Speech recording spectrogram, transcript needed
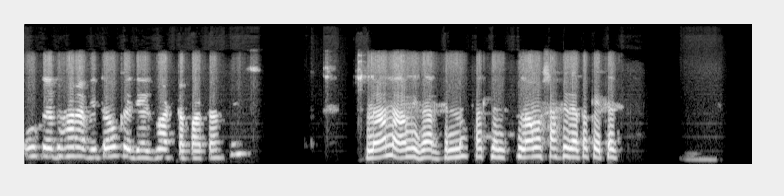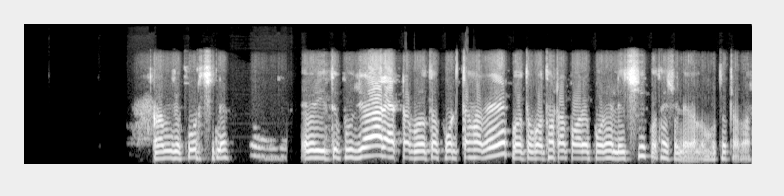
ওকে ধরাবি তো ওকে দিয়ে ঘরটা পাতাছিস না না আমি গার্জেন না পাতলাম। আমার শাশুড়া তো কেটে আমি যে করছি না। এবার ঋতু পূজার একটা ব্রত পড়তে হবে। ব্রত কথাটা পরে পড়ে লিখছি, কোথায় চলে গেল ব্রতটা আবার?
